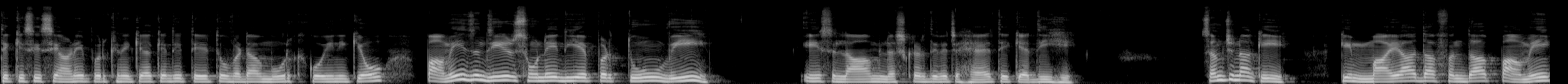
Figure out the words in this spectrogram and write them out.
ਤੇ ਕਿਸੇ ਸਿਆਣੇ ਪੁਰਖ ਨੇ ਕਿਹਾ, ਕਹਿੰਦੀ, ਤੇਰੇ ਤੋਂ ਵੱਡਾ ਮੂਰਖ ਕੋਈ ਨਹੀਂ, ਕਿਉਂ? ਭਾਵੇਂ ਜ਼ੰਜੀਰ ਸੋਨੇ ਦੀ ਹੈ ਪਰ ਤੂੰ ਵੀ ਇਸ ਲਾਮ ਲਸ਼ਕਰ ਦੇ ਵਿੱਚ ਹੈ ਤੇ ਕੈਦੀ ਹੀ। ਸਮਝਣਾ ਕੀ, ਕਿ ਮਾਇਆ ਦਾ ਫੰਦਾ ਭਾਵੇਂ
